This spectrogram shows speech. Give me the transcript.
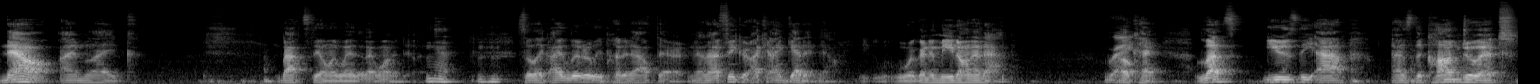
now I'm like that's the only way that I want to do it. yeah. Mm-hmm. So like I literally put it out there and I figure I can I get it now. We're going to meet on an app. Right. Okay. Let's use the app as the conduit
